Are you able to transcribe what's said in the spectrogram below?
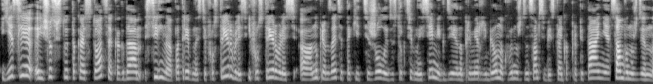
Если э, еще существует такая ситуация, когда сильно потребности фрустрировались и фрустрировались, а, ну прям, знаете, такие тяжелые деструктивные семьи, где, например, ребенок вынужден сам себе искать как пропитание, сам вынужден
